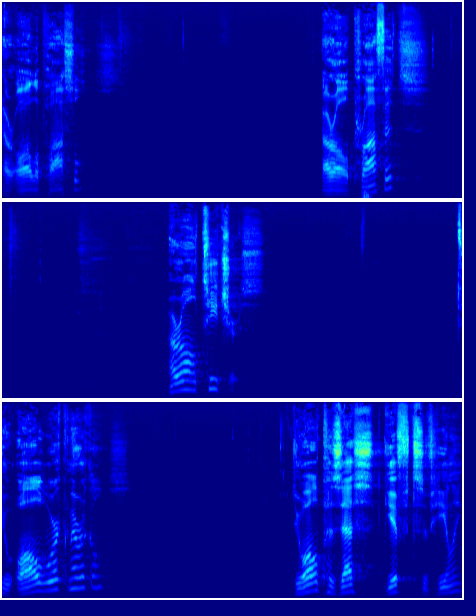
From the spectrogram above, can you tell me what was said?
Are all apostles? Are all prophets? Are all teachers? Do all work miracles? Do all possess gifts of healing?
